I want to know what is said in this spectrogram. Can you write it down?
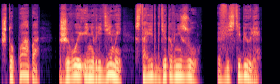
что папа, живой и невредимый, стоит где-то внизу, в вестибюле.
